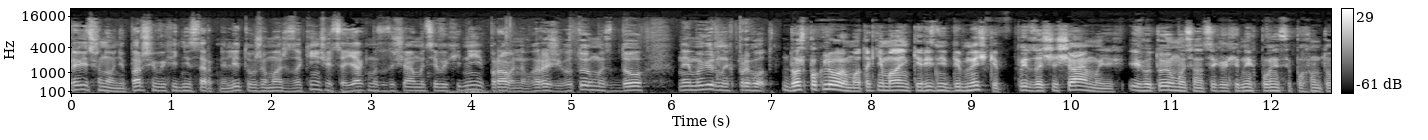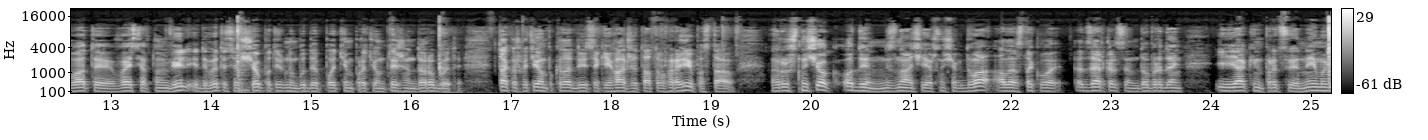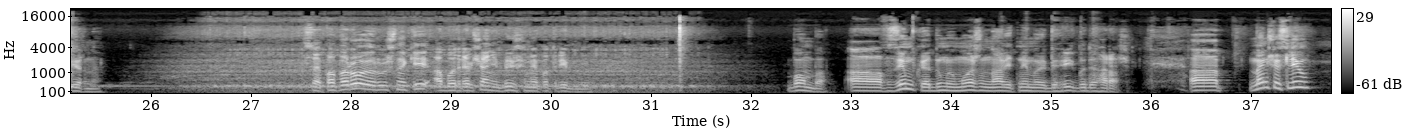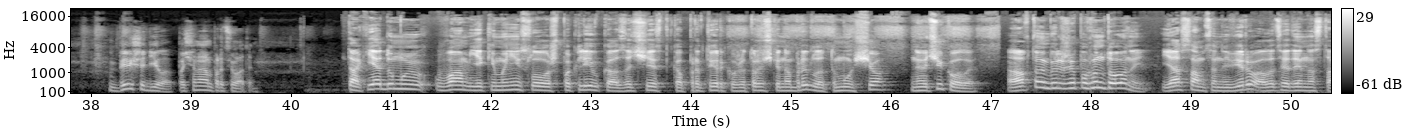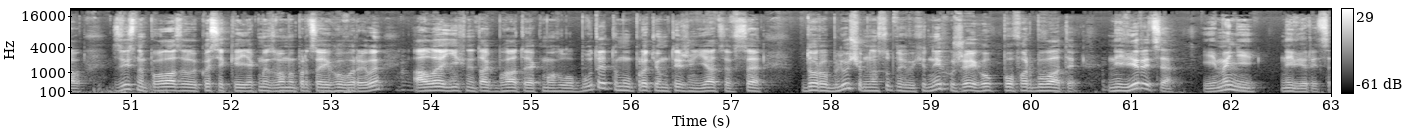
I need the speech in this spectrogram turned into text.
Привіт, шановні! Перші вихідні серпня. Літо вже майже закінчується. Як ми зустрічаємо ці вихідні? Правильно, в гаражі готуємось до неймовірних пригод. Дошпаклюємо такі маленькі різні дрібнички, підзачищаємо їх і готуємося на цих вихідних повністю погрунтувати весь автомобіль і дивитися, що потрібно буде потім протягом тижня доробити. Також хотів вам показати, дивіться, який гаджет тато в гаражі поставив. Рушничок один, не знаю, чи є рушничок два, але з такою дзеркальцем. Добрий день. І як він працює, неймовірно. Все, паперові рушники або тряпчані більше не потрібні. Бомба. А взимку, я думаю, можна навіть ними обігріти буде гараж. А, менше слів, більше діла. Починаємо працювати. Так, я думаю, вам, як і мені, слово шпаклівка, зачистка, притирка вже трошечки набридло, тому що не очікували. А автомобіль вже погрунтований. Я сам це не вірю, але цей день настав. Звісно, повилазили косяки, як ми з вами про це і говорили, але їх не так багато, як могло бути. Тому протягом тижня я це все дороблю, щоб наступних вихідних уже його пофарбувати. Не віриться? І мені не віриться.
